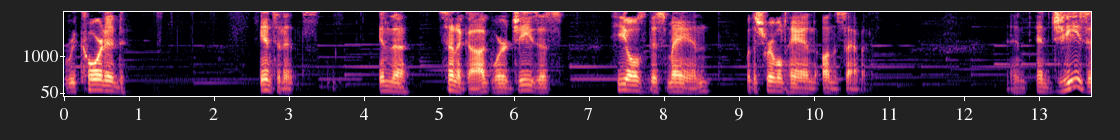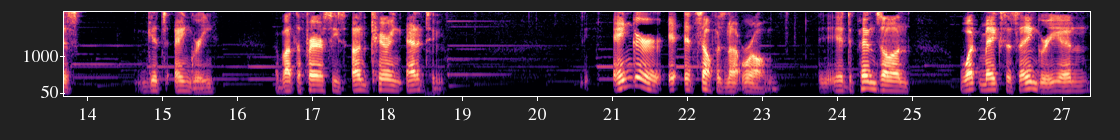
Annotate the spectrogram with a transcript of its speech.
recorded incidents in the synagogue where Jesus heals this man with a shriveled hand on the Sabbath. And, and Jesus gets angry about the Pharisees' uncaring attitude. Anger itself is not wrong. It depends on what makes us angry and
